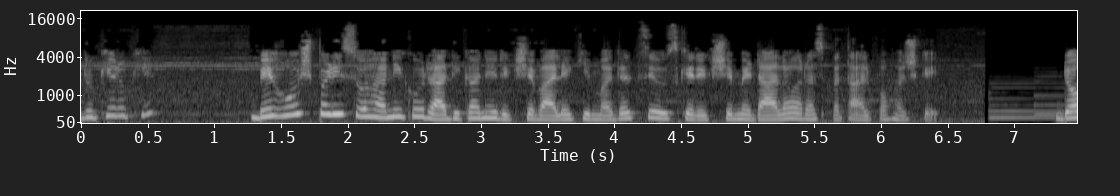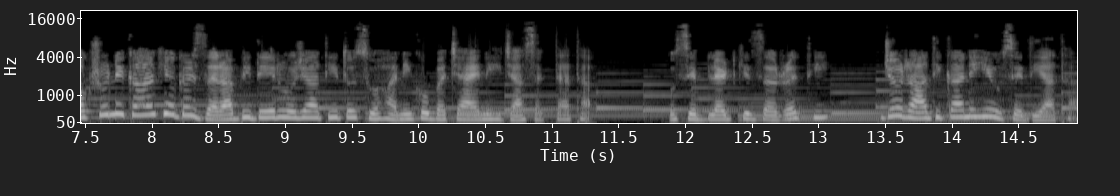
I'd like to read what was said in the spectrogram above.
रुकिए रुकिए। बेहोश पड़ी सुहानी को राधिका ने रिक्शे वाले की मदद से उसके रिक्शे में डाला और अस्पताल पहुँच गई। डॉक्टरों ने कहा कि अगर जरा भी देर हो जाती तो सुहानी को बचाया नहीं जा सकता था। उसे ब्लड की ज़रूरत थी, जो राधिका ने ही उसे दिया था।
